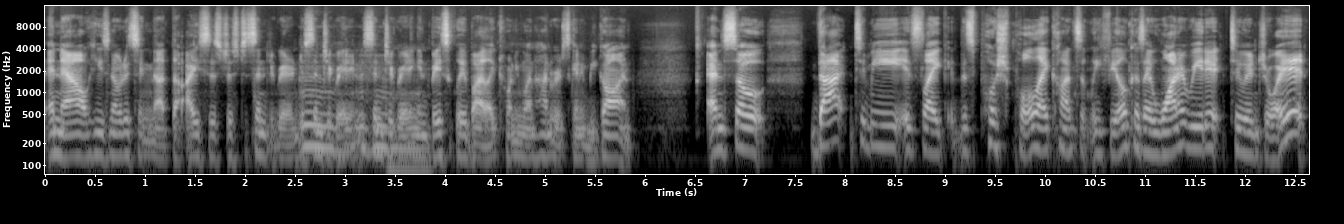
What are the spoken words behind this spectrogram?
and now he's noticing that the ice is just disintegrating mm, disintegrating mm-hmm. disintegrating and basically by like 2100 it's going to be gone and so that to me is like this push pull I constantly feel because I want to read it to enjoy it.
